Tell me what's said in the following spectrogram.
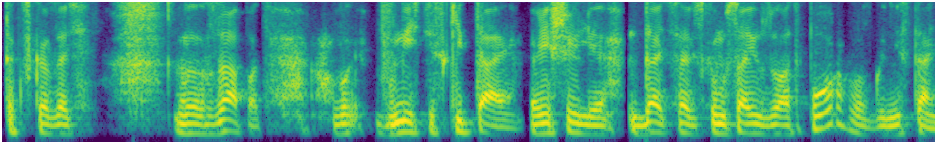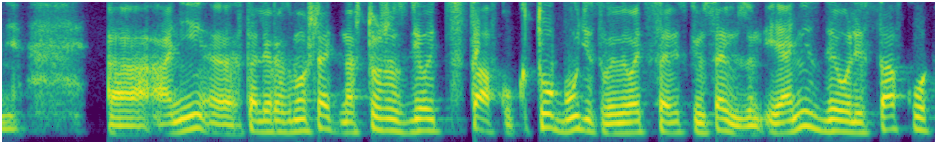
так сказать, э, Запад вместе с Китаем решили дать Советскому Союзу отпор в Афганистане, они э, стали размышлять, на что же сделать ставку, кто будет воевать с Советским Союзом. И они сделали ставку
